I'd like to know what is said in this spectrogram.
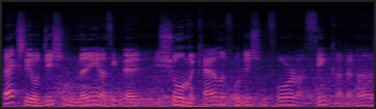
they actually auditioned me. I think that Shaun Micallef auditioned for it. I think, I don't know.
